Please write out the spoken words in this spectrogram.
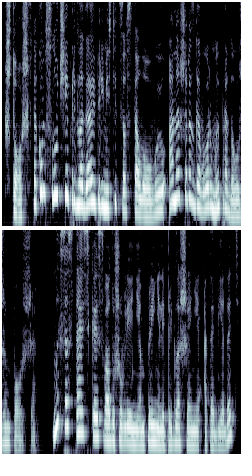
«Что ж, в таком случае предлагаю переместиться в столовую, а наш разговор мы продолжим позже». Мы со Стаськой с воодушевлением приняли приглашение отобедать,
